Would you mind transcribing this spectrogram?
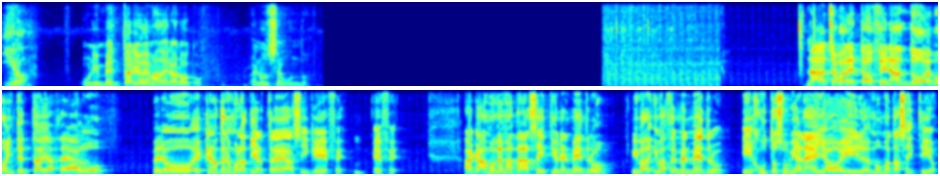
Dios. Un inventario de madera, loco. En un segundo. Nada, chaval, he estado cenando, hemos intentado hacer algo, pero es que no tenemos la tier 3, así que F. F. Acabamos de matar a 6 tíos en el metro. Iba, iba a hacerme el metro. Y justo subían ellos y lo hemos matado a 6 tíos.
